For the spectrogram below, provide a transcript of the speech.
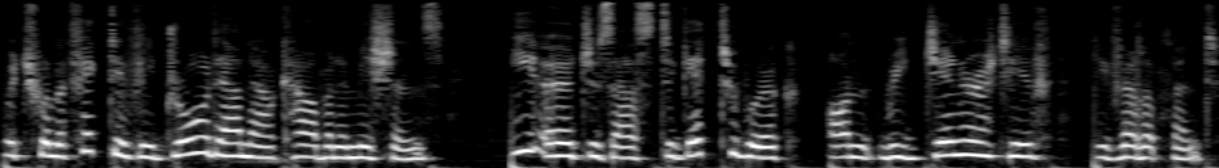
which will effectively draw down our carbon emissions he urges us to get to work on regenerative development.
